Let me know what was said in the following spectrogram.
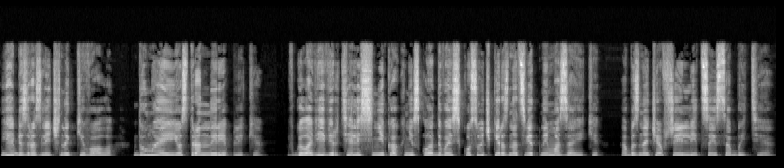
Я безразлично кивала, думая о ее странной реплике. В голове вертелись, никак не складываясь, кусочки разноцветной мозаики, обозначавшие лица и события.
